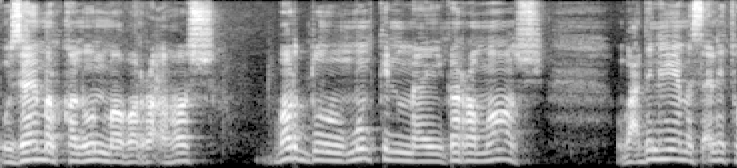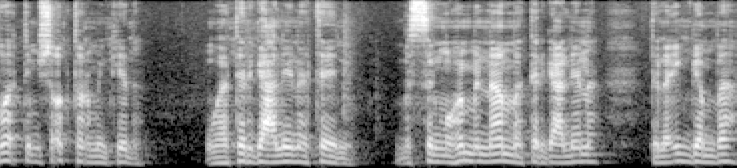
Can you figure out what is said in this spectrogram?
وزي ما القانون ما برأهاش برضه ممكن ما يجرمهاش. وبعدين هي مسألة وقت مش أكتر من كده. وهترجع لنا تاني. بس المهم إنها أما ترجع لنا تلاقيك جنبها.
